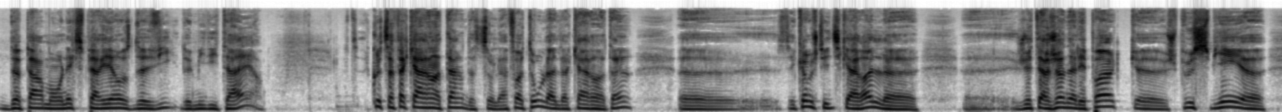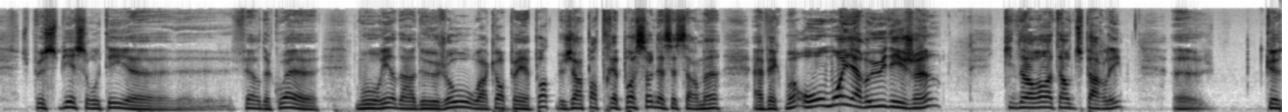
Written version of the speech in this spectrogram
de par mon expérience de vie de militaire. Écoute, ça fait 40 ans de ça. La photo, là, de 40 ans, c'est comme je t'ai dit, Carole, euh, euh, j'étais jeune à l'époque, euh, je peux si bien, euh, je peux si bien sauter, euh, faire de quoi, euh, mourir dans deux jours ou encore peu importe, mais j'emporterai pas ça nécessairement avec moi. Au moins, il y aurait eu des gens qui n'auront entendu parler. euh, que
